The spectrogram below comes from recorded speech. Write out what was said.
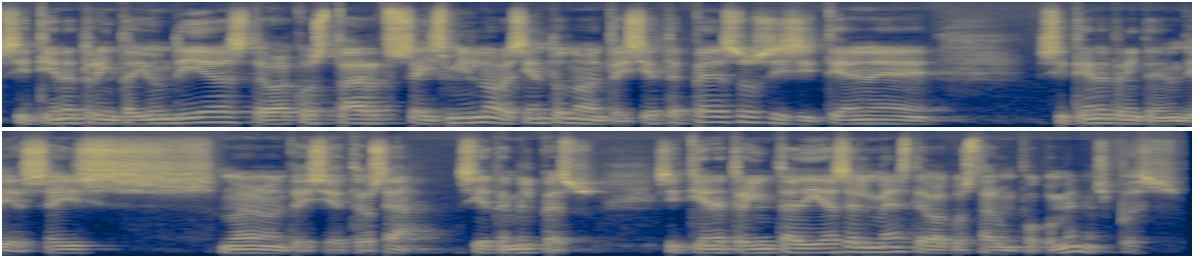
Si tiene 31 días, te va a costar 6.997 pesos y si tiene, si tiene 31 días, 6.997, o sea, 7.000 pesos. Si tiene 30 días el mes, te va a costar un poco menos, pues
